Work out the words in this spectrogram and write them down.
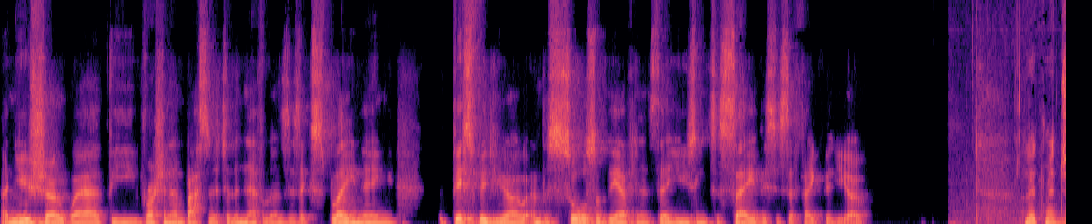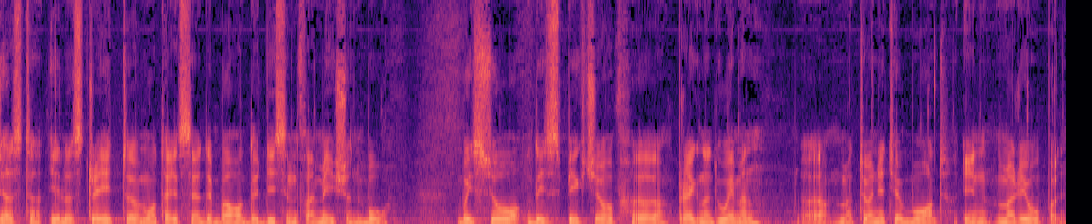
a news show where the Russian ambassador to the Netherlands is explaining this video and the source of the evidence they're using to say this is a fake video. Let me just uh, illustrate uh, what I said about the disinformation war. We saw this picture of uh, pregnant women, uh, maternity ward in Mariupol.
